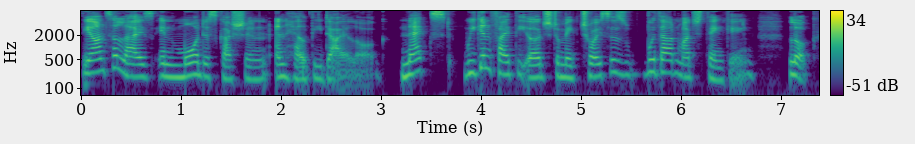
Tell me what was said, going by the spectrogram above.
the answer lies in more discussion and healthy dialogue. Next, we can fight the urge to make choices without much thinking. Look,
